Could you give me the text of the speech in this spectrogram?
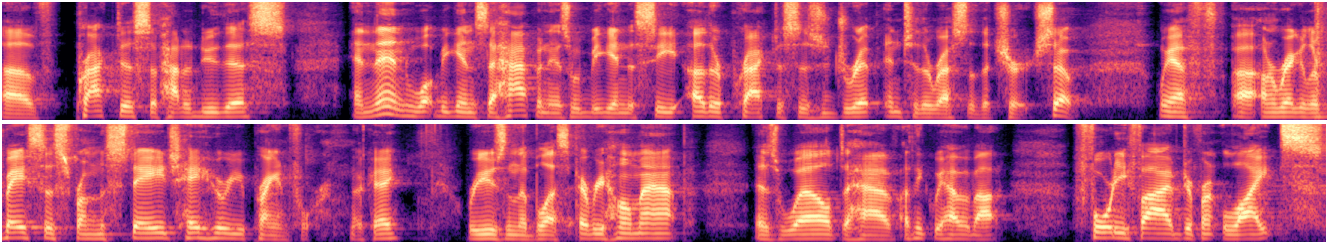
of practice of how to do this. And then what begins to happen is we begin to see other practices drip into the rest of the church. So we have uh, on a regular basis from the stage, hey, who are you praying for? Okay. We're using the Bless Every Home app as well to have, I think we have about 45 different lights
